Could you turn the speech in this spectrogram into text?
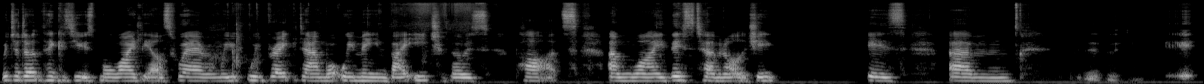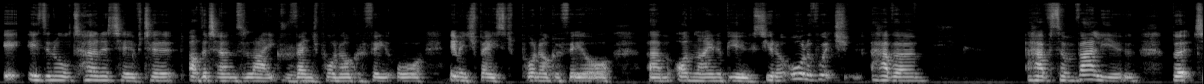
which I don't think is used more widely elsewhere, and we, we break down what we mean by each of those parts and why this terminology is. Um, is an alternative to other terms like revenge pornography or image based pornography or um, online abuse you know all of which have a have some value but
